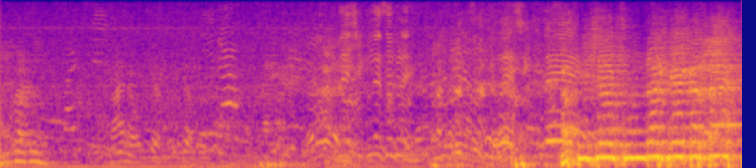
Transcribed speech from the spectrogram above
पाटील. अतिशय सुंदर खेळ करतायत.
